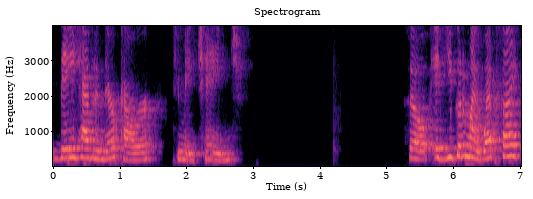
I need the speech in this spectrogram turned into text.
they have it in their power to make change. So if you go to my website,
